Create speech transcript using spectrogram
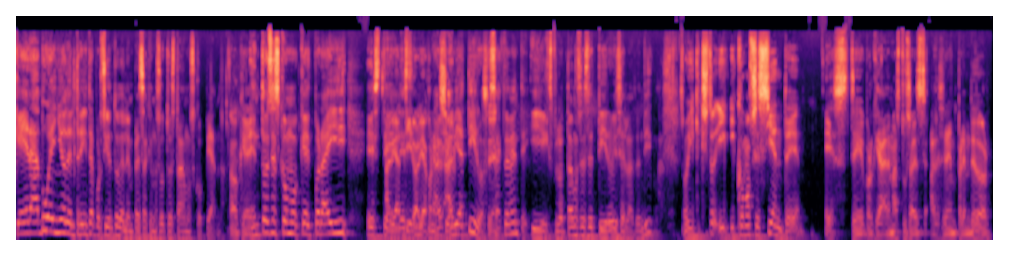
que era dueño del 30% de la empresa que nosotros estábamos copiando. Entonces, como que por ahí... Este, Había tiro, había conexión. Había tiro, Sí. exactamente. Y explotamos ese tiro y se las vendimos. Oye, qué chistoso. ¿Y, y cómo se siente? Este, porque además tú sabes, al ser emprendedor,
